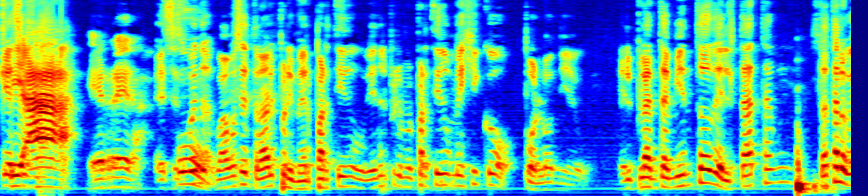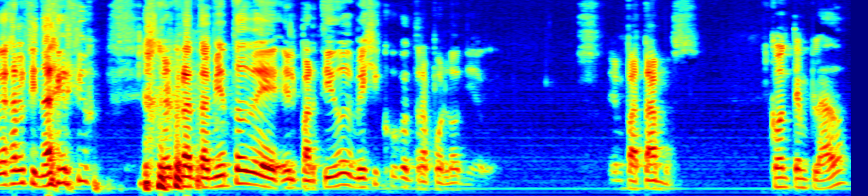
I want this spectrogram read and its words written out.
¿Qué y es eso? ¡ah! Herrera. Ese es bueno. Vamos a entrar al primer partido. güey. Viene el primer partido México-Polonia, güey. El planteamiento del Tata, güey. Tata lo voy a dejar al final, griego. El planteamiento del partido de México contra Polonia, güey. Empatamos. Contemplado.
